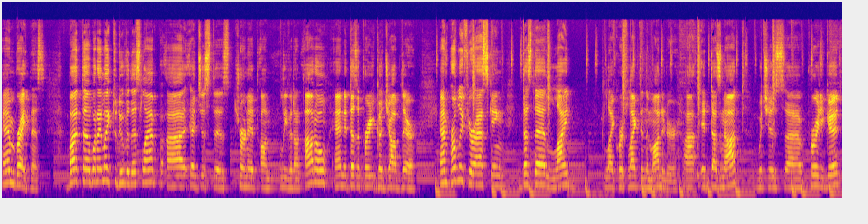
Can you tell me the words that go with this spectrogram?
and brightness. But uh, what I like to do with this lamp, uh, just is turn it on, leave it on auto, and it does a pretty good job there. And probably if you're asking, does the light like reflect in the monitor? Uh, it does not, which is uh, pretty good.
